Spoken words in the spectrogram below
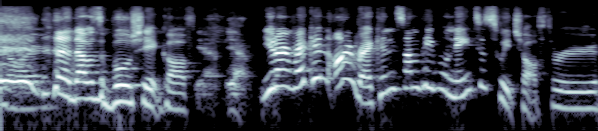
no. that was a bullshit cough. yeah, yeah. You don't reckon? I reckon some people need to switch off through.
